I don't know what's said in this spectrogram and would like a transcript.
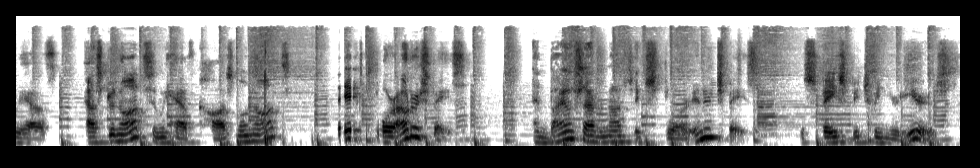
we have astronauts and we have cosmonauts. They explore outer space, and biocybernauts explore inner space, the space between your ears,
